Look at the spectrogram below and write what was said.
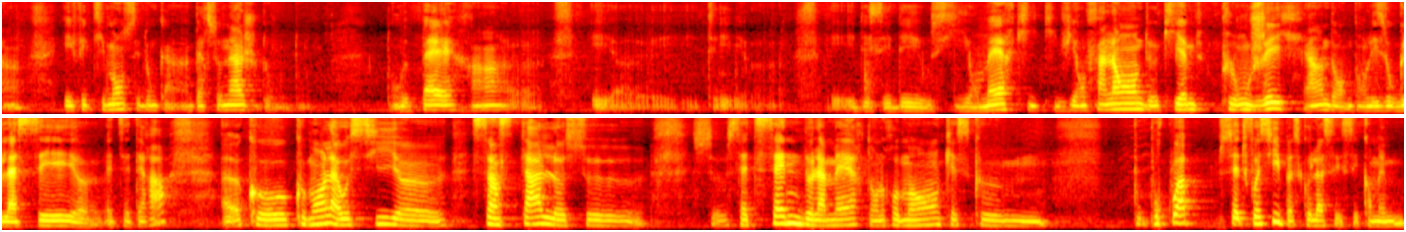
Hein. et effectivement, c'est donc un, personnage dont, dont, le père hein, euh, était est décédé aussi en mer, qui, vit en Finlande, qui aime plonger hein, dans, les eaux glacées, etc. comment là aussi s'installe ce, cette scène de la mer dans le roman? Qu'est-ce que pourquoi cette fois-ci? Parce que là, c'est quand même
